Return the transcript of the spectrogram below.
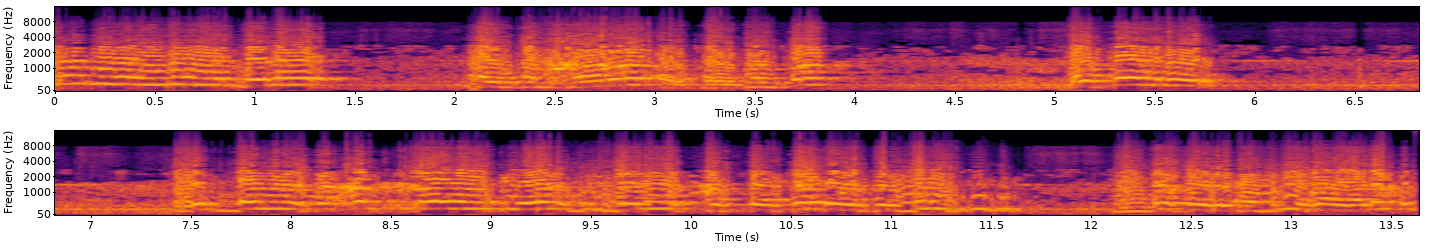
كانوا يعملون البنات أو تنحار أو تنفق وكانوا ربما تأخروا في وقت البنات حتى كبرت من بصر أهلها ونحو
